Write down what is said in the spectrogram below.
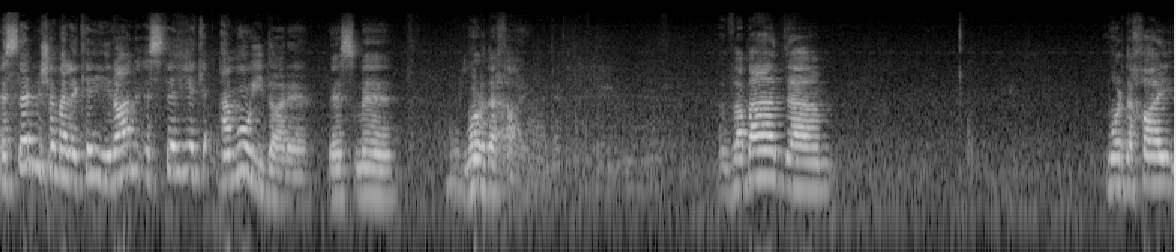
استر میشه ملکه ایران. استر یک عمویی داره به اسم مردخای. و بعد مردخای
